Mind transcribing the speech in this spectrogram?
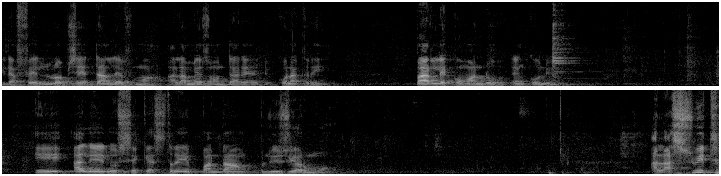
il a fait l'objet d'enlèvement à la maison d'arrêt de Conakry par les commandos inconnus et aller le séquestrer pendant plusieurs mois. À la suite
